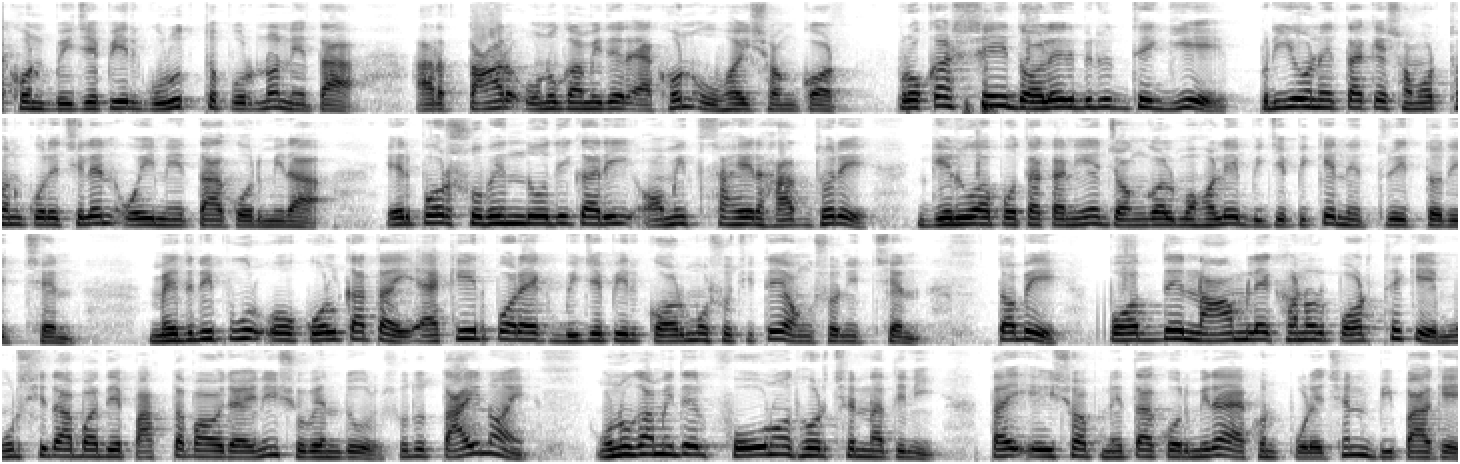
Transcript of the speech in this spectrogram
এখন বিজেপির গুরুত্বপূর্ণ নেতা আর তার অনুগামীদের এখন উভয় সংকট। প্রকাশ্যেই দলের বিরুদ্ধে গিয়ে প্রিয় নেতাকে সমর্থন করেছিলেন ওই নেতা কর্মীরা এরপর শুভেন্দু অধিকারী অমিত শাহের হাত ধরে গেরুয়া পতাকা নিয়ে জঙ্গলমহলে বিজেপিকে নেতৃত্ব দিচ্ছেন। মেদিনীপুর ও কলকাতায় একের পর এক বিজেপির কর্মসূচিতে অংশ নিচ্ছেন। তবে পদ্মে নাম লেখানোর পর থেকে মুর্শিদাবাদে পাত্তা পাওয়া যায়নি শুভেন্দুর। শুধু তাই নয়, অনুগামীদের ফোনও ধরছেন না তিনি। তাই এইসব নেতাকর্মীরা এখন পড়েছেন বিপাকে।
